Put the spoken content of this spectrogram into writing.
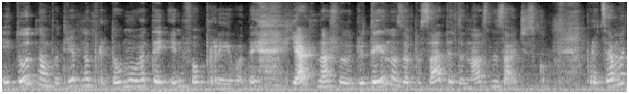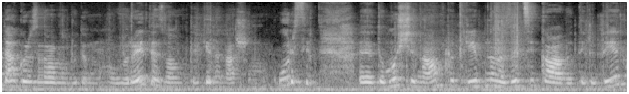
І тут нам потрібно придумувати інфоприводи, як нашу людину записати до нас на зачіску. Про це ми також з вами будемо говорити знову таки на нашому курсі, е, тому що нам потрібно зацікавити людину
